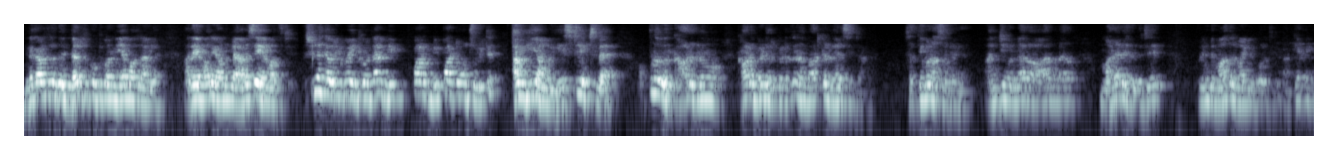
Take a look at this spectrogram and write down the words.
இந்த காலத்துல இந்த கல்ஃப் கூப்பிட்டு போறேன்னு ஏமாத்துறாங்களே. அதே மாதிரி அவங்களை அரசே ஏமாத்துச்சு. ஸ்ரீலங்கா வரைக்கும் போய் இங்கே கொஞ்ச நேரம் நிப்பாடும் நிப்பாட்டுவோம்னு சொல்லிட்டு அங்கேயும் அவங்க எஸ்டேட்ஸில் அவ்வளோ ஒரு காடுகளும் காடு மேடு இருக்கிற நம்ம ஆட்கள் வேலை செஞ்சாங்க. சத்தியமாக நான் சொல்கிறேங்க அஞ்சு மணி நேரம் ஆறு மணி நேரம் மழையில் இருந்துட்டு ரெண்டு மாத்திரை வாங்கிட்டு போகிறதுக்கு நான் கேட்பேன்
